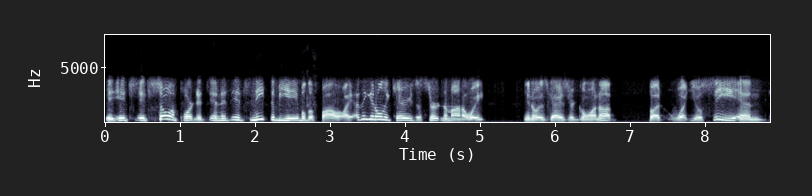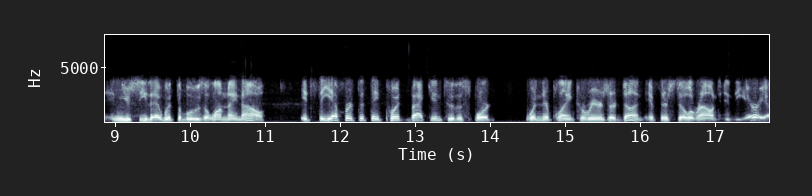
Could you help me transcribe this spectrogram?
it, it's it's so important, it's, and it, it's neat to be able to follow. I, I think it only carries a certain amount of weight, you know, as guys are going up. But what you'll see, and and you see that with the Blues alumni now, it's the effort that they put back into the sport when their playing careers are done, if they're still around in the area.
